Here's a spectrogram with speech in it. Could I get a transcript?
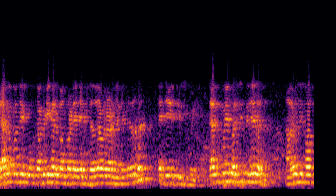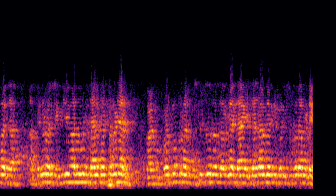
లేకపోతే కమిటీ కన్నా పంపండి అని చెప్పి చంద్రబాబు నాయుడు గారు చెప్పిన తర్వాత జేఏసీ తీసుకుపోయి లేకపోయే పరిస్థితి లేదు. ఆ రోజు పంపారు ఆ పిల్లలు సిగ్లీ వాళ్ళు కూడా చాలా కష్టపడ్డారు. వాళ్ళకి కోరుకుంటూ వాళ్ళు ముస్లిం దొరకలేదు చంద్రబాబు దగ్గరికి కొనుక్కోదామంటే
